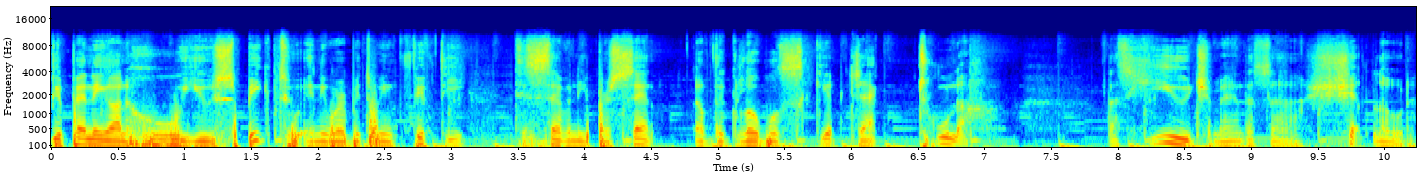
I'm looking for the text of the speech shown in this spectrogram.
depending on who you speak to, anywhere between 50 to 70 percent of the global skipjack tuna. That's huge, man. That's a shitload.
